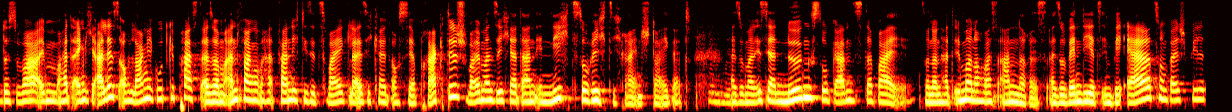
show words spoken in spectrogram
Das war eben, hat eigentlich alles auch lange gut gepasst. Also am Anfang fand ich diese Zweigleisigkeit auch sehr praktisch, weil man sich ja dann in nichts so richtig reinsteigert. Mhm. Also man ist ja nirgends so ganz dabei, sondern hat immer noch was anderes. Also wenn die jetzt im BR zum Beispiel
